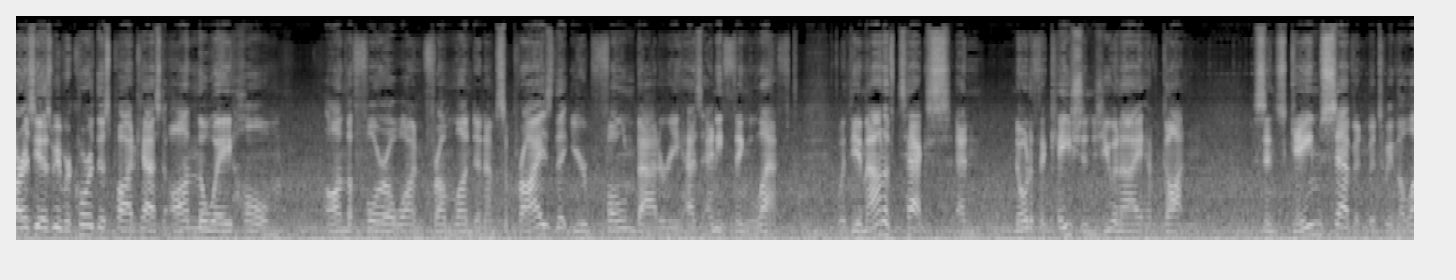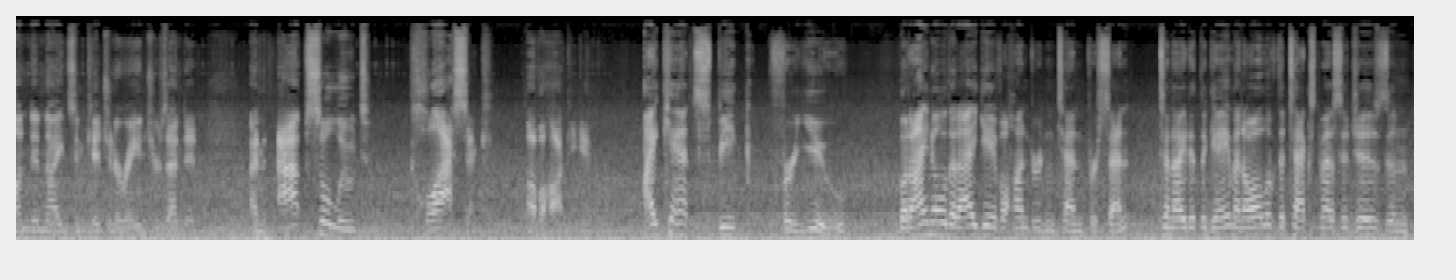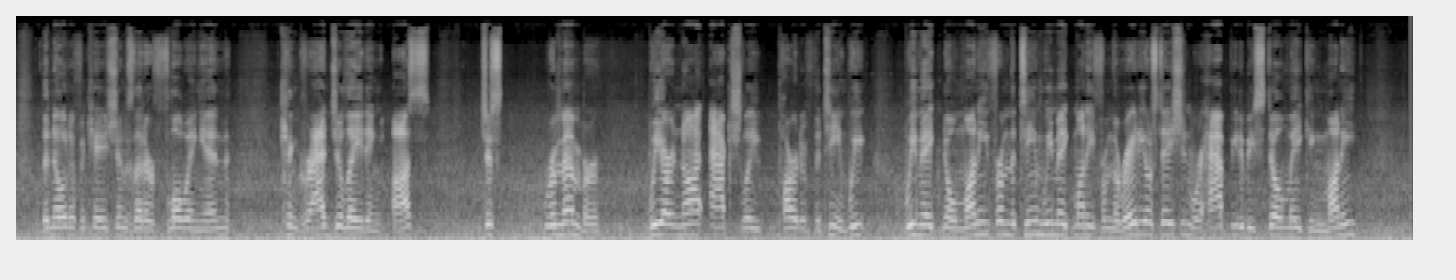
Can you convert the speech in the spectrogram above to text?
Farzy, as we record this podcast on the way home on the 401 from London, I'm surprised that your phone battery has anything left. With the amount of texts and notifications you and I have gotten since Game 7 between the London Knights and Kitchener Rangers ended, an absolute classic of a hockey game. I can't speak for you, but I know that I gave 110% tonight at the game, and all of the text messages and the notifications that are flowing in congratulating us. Just remember, we are not actually part of the team. We we make no money from the team. We make money from the radio station. We're happy to be still making money.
